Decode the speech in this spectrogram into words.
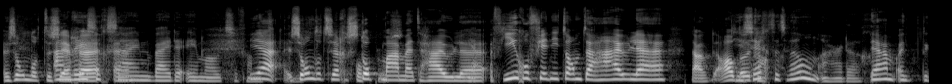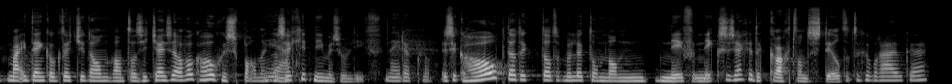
Zonder te zeggen... Aanwezig eh, zijn bij de emotie van ja, zonder te zeggen, stop Oplossen. maar met huilen. Ja. Of hier hoef je niet om te huilen. Nou, al Je dat- zegt het wel onaardig. Ja, maar ik, maar ik denk ook dat je dan... Want dan zit jij zelf ook hoog in spanning. Dan Ja. zeg je het niet meer zo lief. Nee, dat klopt. Dus ik hoop dat, ik, dat het me lukt om dan niks te zeggen, de kracht van de stilte te gebruiken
